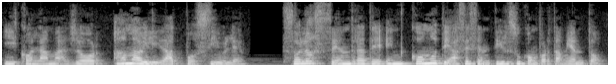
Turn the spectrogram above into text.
y con la mayor amabilidad posible. Solo céntrate en cómo te hace sentir su comportamiento.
